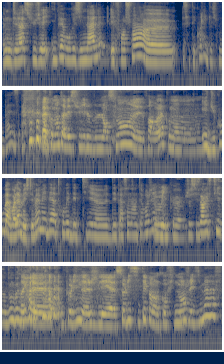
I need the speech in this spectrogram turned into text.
Donc déjà, sujet hyper original, et franchement, euh, c'était quoi la question de base? Bah, comment t'avais suivi le lancement Enfin voilà, comment. Et du coup, bah voilà, mais je t'ai même aidé à trouver des petits, euh, des personnes à interroger, Oui. donc euh, je suis investie dans ton podcast. que Pauline, je l'ai sollicitée pendant le confinement. Je lui ai dit Meuf,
